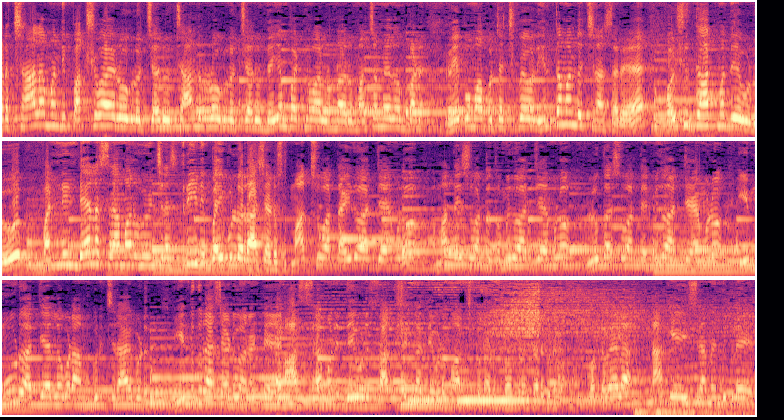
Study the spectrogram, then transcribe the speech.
అక్కడ చాలా మంది పక్షవాయు రోగులు వచ్చారు చాంద్ర రోగులు వచ్చారు దెయ్యం పట్టిన వాళ్ళు ఉన్నారు మంచం మీద పడ రేపు మాపు చచ్చిపోయే వాళ్ళు ఇంతమంది వచ్చినా సరే పరిశుద్ధాత్మ దేవుడు పన్నెండేళ్ళ శ్రమ అనుభవించిన స్త్రీని బైబిల్లో రాశాడు. మార్క్స్ వార్త ఐదో అధ్యాయంలో మతేసు వార్త తొమ్మిదో అధ్యాయంలో లూకాసు వార్త ఎనిమిదో అధ్యాయంలో ఈ మూడు అధ్యాయాల్లో కూడా ఆమె గురించి రాయబడింది. ఎందుకు రాశాడు అని అంటే ఆ శ్రమని దేవుడు సాక్ష్యంగా దేవుడు మార్చుకున్నాడు. స్తోత్రం కలుగుడుగా ఒకవేళ నాకే ఈ శ్రమ ఎందుకులే?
